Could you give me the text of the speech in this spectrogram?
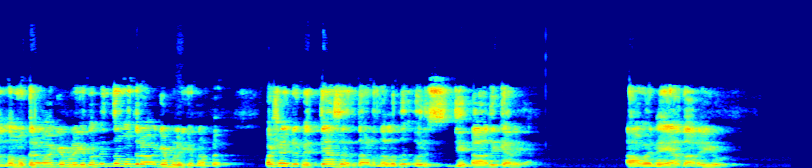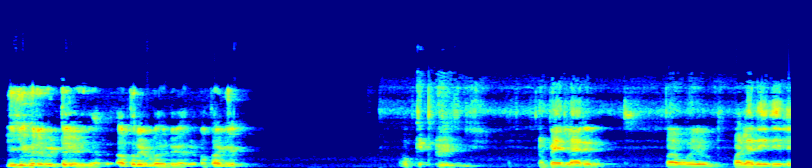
അന്ന് മുദ്രാവാക്യം വിളിക്കുന്നുണ്ട് ഇന്ന് മുദ്രാവാക്യം വിളിക്കുന്നുണ്ട്. പക്ഷെ അതിന്റെ വ്യത്യാസം എന്താണെന്നുള്ളത് ഒരു ജിഹാദിക്ക് അറിയാം അവനെ അതറിയൂ. ഇവരെ വിട്ടു കഴിഞ്ഞാൽ. അത്രയേ ഉള്ളൂ എന്റെ കാര്യം താങ്ക് യു ഓക്കെ അപ്പൊ എല്ലാരും ഒരു പല രീതിയിൽ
